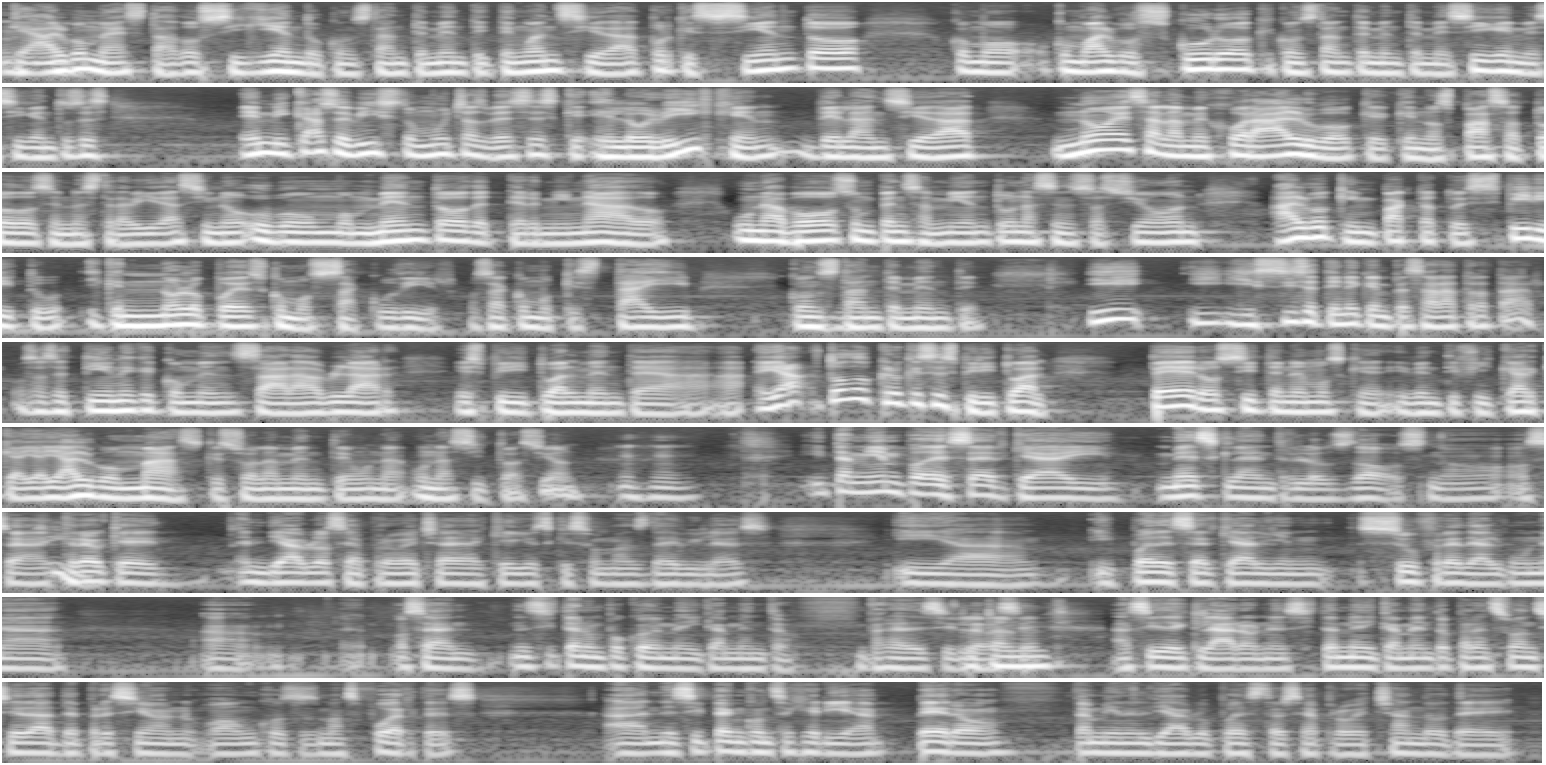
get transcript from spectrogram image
que algo me ha estado siguiendo constantemente y tengo ansiedad porque siento como, como algo oscuro que constantemente me sigue y me sigue. Entonces, en mi caso he visto muchas veces que el origen de la ansiedad no es a lo mejor algo que, que, nos pasa a todos en nuestra vida, sino hubo un momento determinado, una voz, un pensamiento, una sensación, algo que impacta tu espíritu y que no lo puedes como sacudir, o sea, como que está ahí constantemente. Y y, sí se tiene que empezar a tratar, o sea, se tiene que comenzar a hablar espiritualmente. A, todo creo que es espiritual, pero sí tenemos que identificar que ahí hay algo más que solamente una, una situación. Y también puede ser que hay mezcla entre los dos, ¿no? O sea, creo que el diablo se aprovecha de aquellos que son más débiles y, ah, y puede ser que alguien sufre de alguna o sea, necesitan un poco de medicamento, para decirlo así, de claro. Necesitan medicamento para su ansiedad, depresión o aún cosas más fuertes. Ah, necesitan consejería, pero también el diablo puede estarse aprovechando de,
